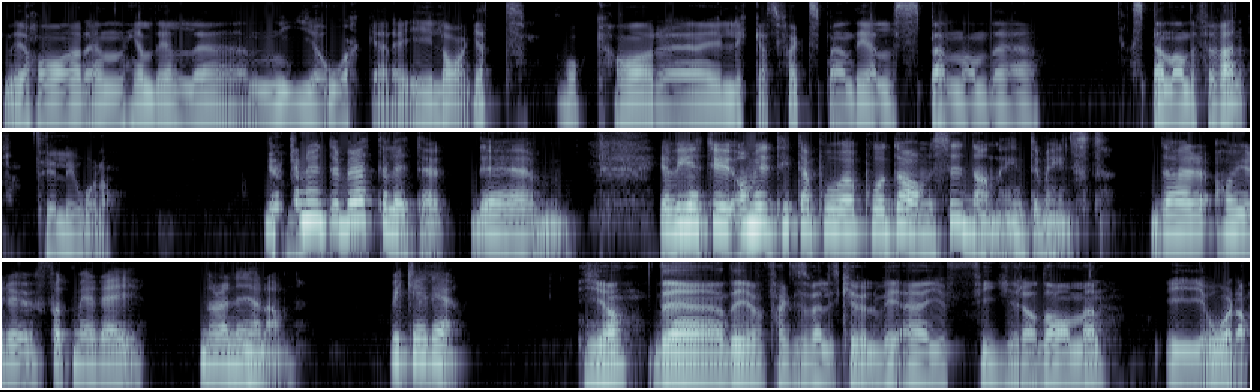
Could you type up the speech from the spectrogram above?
Vi har en hel del eh, nya åkare i laget och har eh, lyckats faktiskt med en del spännande, spännande förvärv till i år. Då. Jag kan inte berätta lite? Jag vet ju, om vi tittar på, på damsidan inte minst, där har ju du fått med dig några nya namn. Vilka är det? Ja, det, det är faktiskt väldigt kul. Vi är ju fyra damer i år då.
